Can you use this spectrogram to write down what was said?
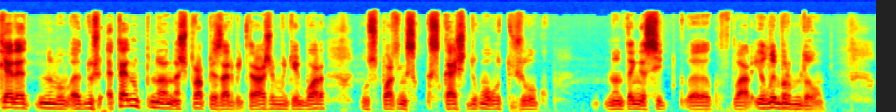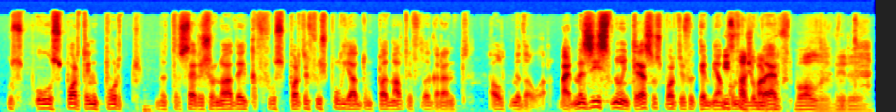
que era no, até no, nas próprias arbitragens, muito embora o Sporting se, se queixe de um ou outro jogo, não tenha sido uh, claro. Eu lembro-me de um o, o Sporting Porto, na terceira jornada, em que o Sporting foi expoliado de um penalti flagrante à última da hora. Bem, mas isso não interessa, o Sporting foi campeão isso com faz o parte do futebol, ver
